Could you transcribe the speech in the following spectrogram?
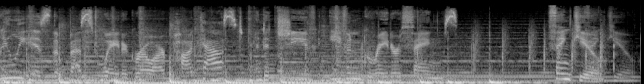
really is the best way to grow our podcast and achieve even greater things. Thank you. Thank you.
